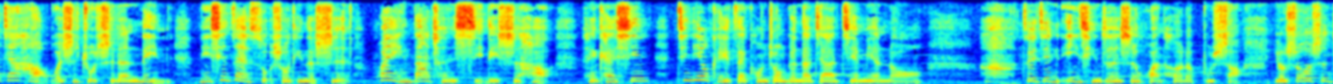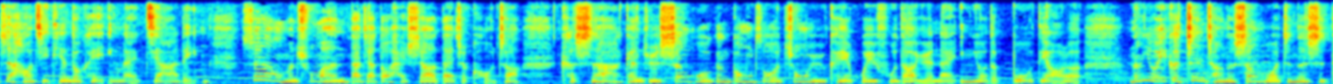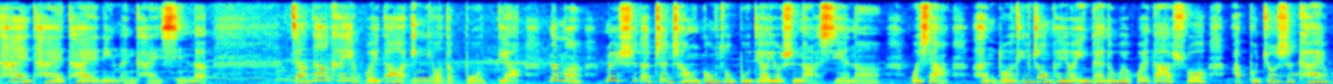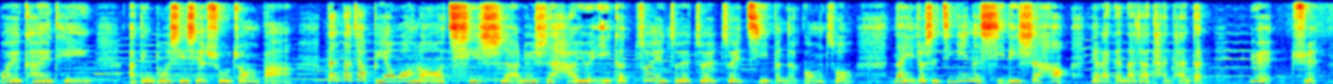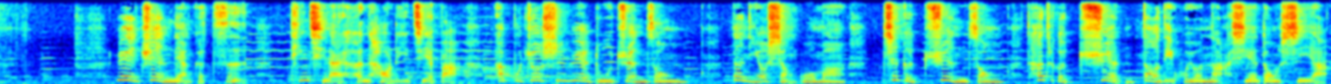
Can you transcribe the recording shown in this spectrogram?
大家好，我是主持人林。您现在所收听的是欢迎搭乘喜律师号，很开心今天又可以在空中跟大家见面喽。啊，最近疫情真的是缓和了不少，有时候甚至好几天都可以迎来佳龄。虽然我们出门大家都还是要戴着口罩，可是啊，感觉生活跟工作终于可以恢复到原来应有的步调了。能有一个正常的生活，真的是太太太令人开心了。讲到可以回到应有的步调，那么律师的正常工作步调又是哪些呢？我想很多听众朋友应该都会回答说：啊，不就是开会、开庭啊，顶多写写诉状吧。但大家不要忘了哦，其实啊，律师还有一个最最最最基本的工作，那也就是今天的喜律师号要来跟大家谈谈的阅卷。阅卷两个字听起来很好理解吧？它不就是阅读卷宗？但你有想过吗？这个卷宗，它这个卷到底会有哪些东西呀？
